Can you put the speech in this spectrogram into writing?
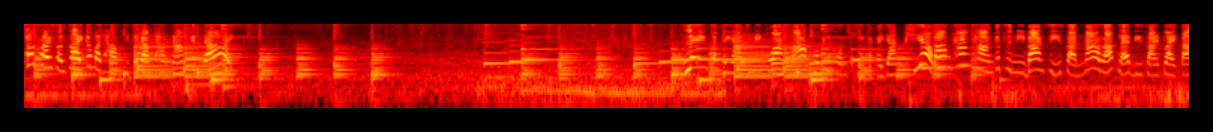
ถ้าใครสนใจก็มาทำกิจกรรมทางน้ำกันได้ เลนจักรยานที่นี่กว้างมากเพราะมีคนขี่จักรยานเพียบตามข้าง ทางก็จะมีบ้านสีสันน่ารักและดีไซน์แปลกตา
